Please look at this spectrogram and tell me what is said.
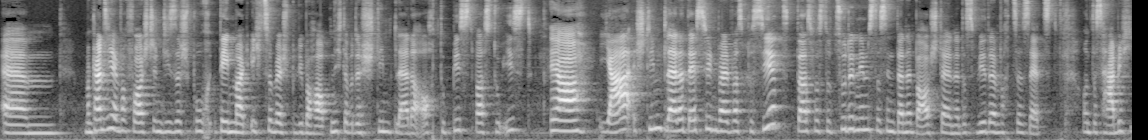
Ähm, man kann sich einfach vorstellen, dieser Spruch, den mag ich zum Beispiel überhaupt nicht, aber der stimmt leider auch. Du bist, was du isst. Ja. Ja, stimmt leider deswegen, weil was passiert, das, was du zu dir nimmst, das sind deine Bausteine, das wird einfach zersetzt. Und das habe ich,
